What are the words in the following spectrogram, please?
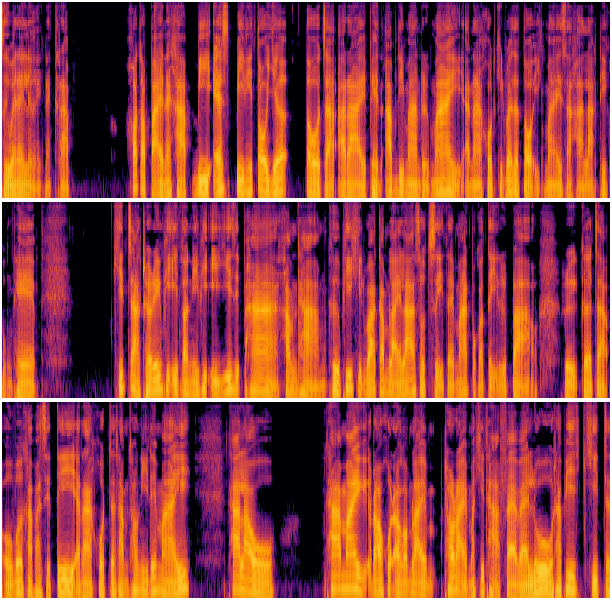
ซื้อไว้ได้เลยนะครับ ข้อต่อไปนะครับ BS ปีนี้โตเยอะโตจากอะไรเพนอัพดีมานหรือไม่ อนาคตคิดว่าจะโตอีกไหมสาขาหลักที่กรุงเทพ คิดจาก Turing PE ตอนนี้ PE 25คำถามคือพี่คิดว่ากำไรล่าสุด 4 ไตรมาสปกติหรือเปล่า หรือเกิดจาก over capacity อนาคตจะทำเท่านี้ได้ไหม ถ้าเราถ้าไม่เราควรเอากำไรเท่าไหร่มาคิดหา fair value ถ้าพี่คิดจะ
